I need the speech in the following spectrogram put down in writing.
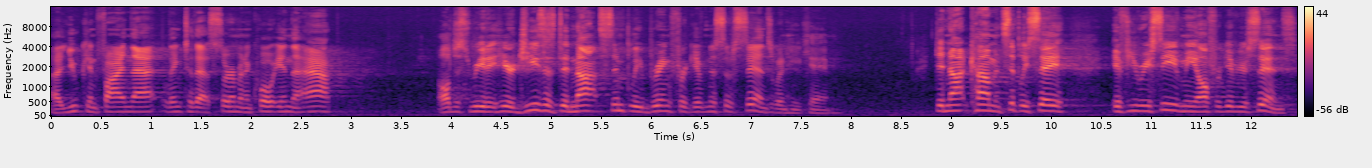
Uh, you can find that link to that sermon and quote in the app. I'll just read it here. Jesus did not simply bring forgiveness of sins when he came. Did not come and simply say, "If you receive me, I'll forgive your sins."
